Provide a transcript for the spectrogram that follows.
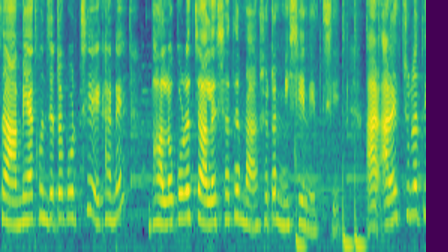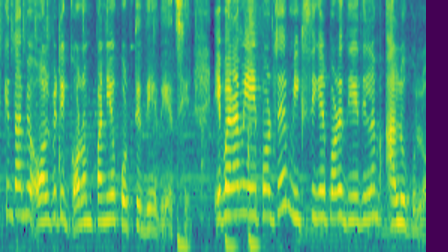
সো আমি এখন যেটা করছি, এখানে ভালো করে চালের সাথে মাংসটা মিশিয়ে নিচ্ছি। আর আরেক চুলাতে কিন্তু আমি অলরেডি গরম পানিও করতে দিয়ে দিয়েছি। এবার আমি এই পর্যায়ে মিক্সিংয়ের পরে দিয়ে দিলাম আলুগুলো।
